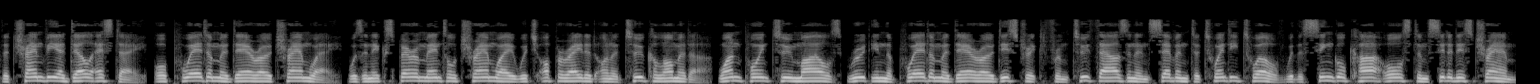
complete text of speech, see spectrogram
the Tranvía del Este or Puerto Madero tramway was an experimental tramway which operated on a 2 km (1.2 miles) route in the Puerto Madero district from 2007 to 2012 with a single-car Alstom Citadis tram,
